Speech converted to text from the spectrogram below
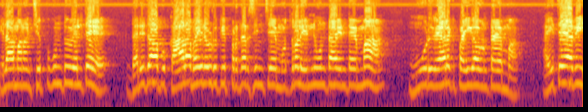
ఇలా మనం చెప్పుకుంటూ వెళ్తే దరిదాపు కాలభైరవుడికి ప్రదర్శించే ముద్రలు ఎన్ని ఉంటాయంటే అమ్మా మూడు వేలకు పైగా ఉంటాయమ్మా. అయితే అవి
